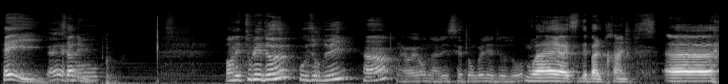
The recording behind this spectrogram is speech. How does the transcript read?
Hey, Hey, salut. On est tous les deux aujourd'hui, hein Ah ouais, on a laissé tomber les deux autres. Ouais, ouais, c'est des baltringues. Euh,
